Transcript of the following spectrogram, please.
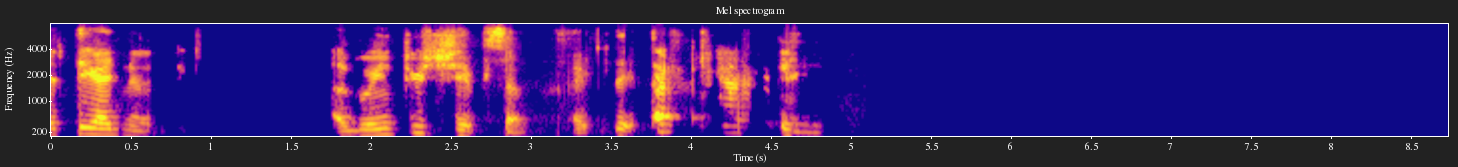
I think I know. I'm going to ship some.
